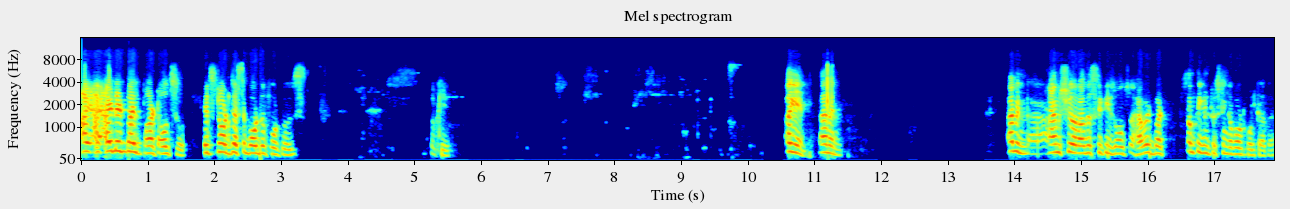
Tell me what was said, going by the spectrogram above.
I, I, I did my part also. It's not just about the photos. Okay. Again, I mean, I mean, uh, I'm sure other cities also have it, but something interesting about Kolkata.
